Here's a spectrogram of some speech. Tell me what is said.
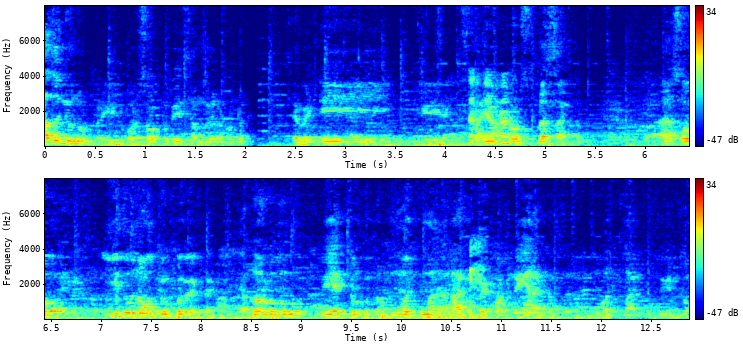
ಅದು ನೀವು ನೋಡ್ರಿ ಇದು ವರ್ಷ ಔಟ್ ಬಿ ಸಮಯ ಸೆವೆಂಟಿ ಪ್ಲಸ್ ಆಗ್ತದೆ. ಸೊ ಇದು ನಾವು ತಿಳ್ಕೊಬೇಕು ಎಲ್ಲರೂ ಏನು ತಿಳ್ಕೊತಾರೆ? ಮೂವತ್ತ್ ನಾಲ್ಕು ರೂಪಾಯಿ ಕೊಟ್ಟರೆ ಏನಾಗ್ತದೆ? ಮೂವತ್ತ್ನಾಲ್ಕು ಇಂಟು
